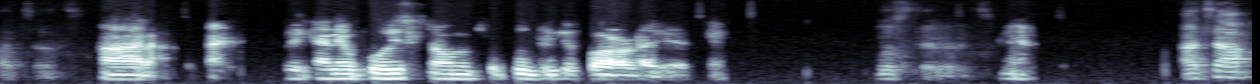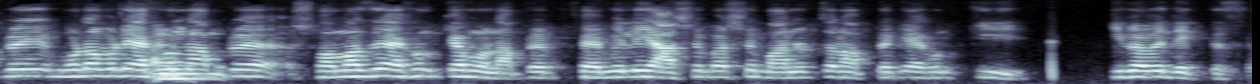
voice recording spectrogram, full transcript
আচ্ছা আচ্ছা। আর ওইখানে পরিশ্রম চতুর্দিকে করা লাগে আর কি। বুঝতে পেরেছি। হ্যাঁ। আচ্ছা আপনি মোটামুটি এখন আপনার সমাজে এখন কেমন? আপনার ফ্যামিলি আশেপাশে মানুষজন আপনাকে এখন কি কীভাবে দেখতেছে?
